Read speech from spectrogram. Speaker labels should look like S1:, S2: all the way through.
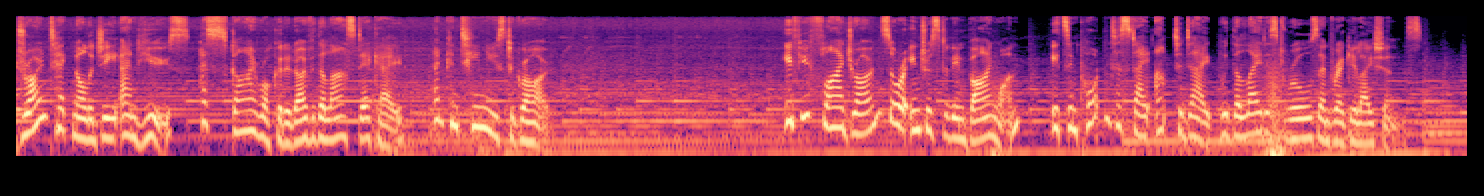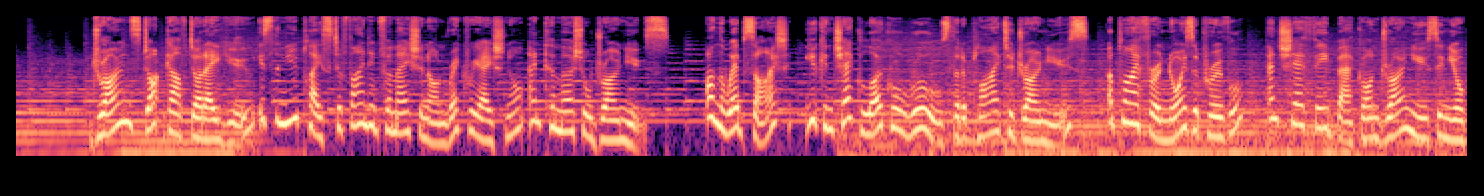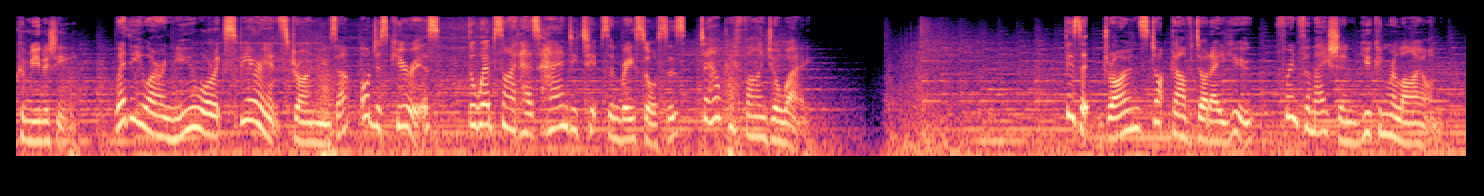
S1: Drone technology and use has skyrocketed over the last decade and continues to grow. If you fly drones or are interested in buying one, it's important to stay up to date with the latest rules and regulations. Drones.gov.au is the new place to find information on recreational and commercial drone use. On the website, you can check local rules that apply to drone use, apply for a noise approval, and share feedback on drone use in your community. Whether you are a new or experienced drone user or just curious, the website has handy tips and resources to help you find your way. Visit drones.gov.au for information you can rely on.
